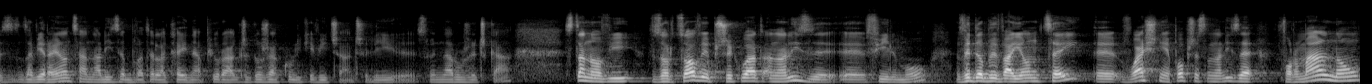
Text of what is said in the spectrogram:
zawierająca analizę obywatela Keina pióra Grzegorza Kulikiewicza, czyli słynna Różyczka, stanowi wzorcowy przykład analizy filmu, wydobywającej właśnie poprzez analizę formalną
